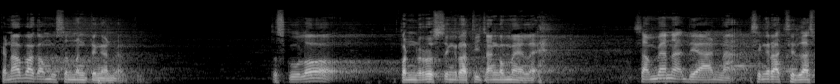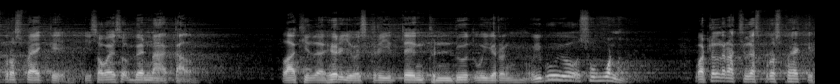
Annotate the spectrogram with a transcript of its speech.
Kenapa kamu senang dengan Nabi? Terus kula penerus sing radi cangkem elek. Sampai anak dia anak sing ra jelas prospeke, iso wae sok ben nakal. Lagi lahir ya wis kriting, gendut, wireng. Iku yo suwen. Padahal ra jelas prospeke.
